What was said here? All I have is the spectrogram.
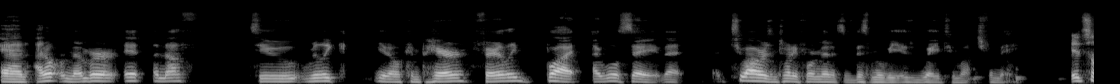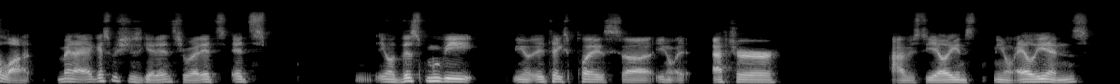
and I don't remember it enough to really, you know, compare fairly. But I will say that two hours and 24 minutes of this movie is way too much for me. It's a lot, man. I guess we should just get into it. It's it's you know this movie you know it takes place uh you know after obviously aliens you know aliens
